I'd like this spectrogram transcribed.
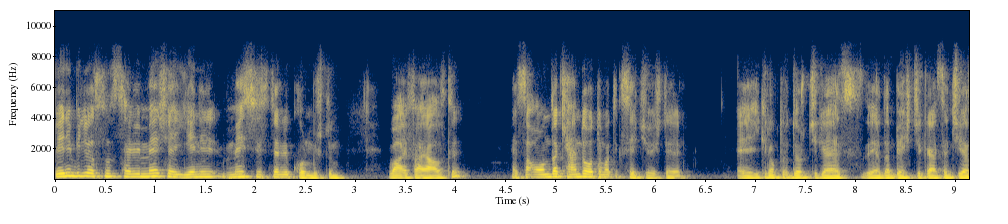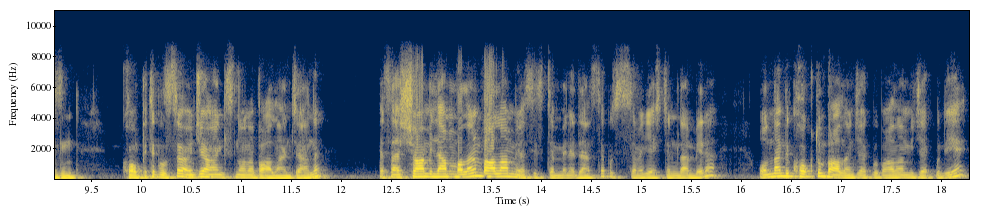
Benim biliyorsunuz sevime şey yeni mesh sistemi kurmuştum. Wi-Fi 6. Mesela onda kendi otomatik seçiyor işte e, 2.4 GHz ya da 5 GHz cihazın compatible'sa önce hangisinin ona bağlanacağını. Mesela Xiaomi lambaların bağlanmıyor sisteme nedense bu sisteme geçtiğimden beri. Ondan bir korktum bağlanacak mı bağlanmayacak mı diye.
